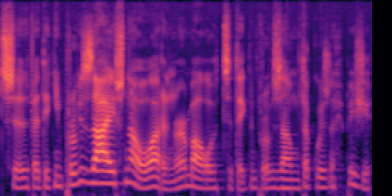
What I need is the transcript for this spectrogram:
você vai ter que improvisar isso na hora, normal. Você tem que improvisar muita coisa no RPG.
